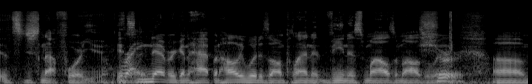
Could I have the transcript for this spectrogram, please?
It's just not for you. It's Right. never gonna happen. Hollywood is on planet Venus, miles and miles away. Sure. Um,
